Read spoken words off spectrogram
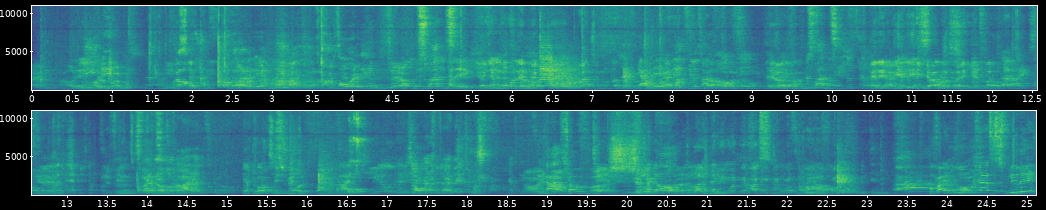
All in 25. Ja, ich habe All-In mit 1300 Ja, nee, wir machen 25. Ja, den den lege ich ja alle bei hier drauf. Und die 25 Der Box ist voll. So, Karte auf den Tisch. Showdown. Drei Buben und ein Ass. Drei Buben, das. Während wir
